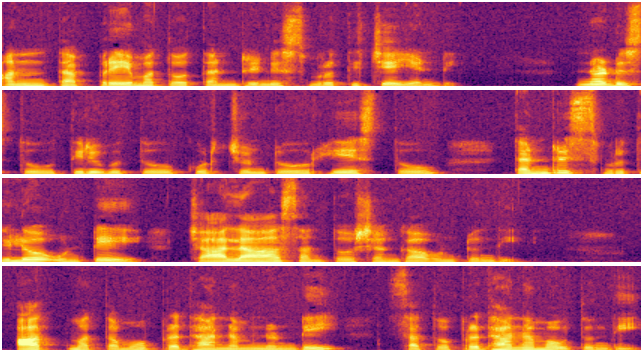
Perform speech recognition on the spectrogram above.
అంత ప్రేమతో తండ్రిని స్మృతి చేయండి. నడుస్తూ తిరుగుతూ కూర్చుంటూ లేస్తూ తండ్రి స్మృతిలో ఉంటే చాలా సంతోషంగా ఉంటుంది. ఆత్మ తమో ప్రధానం నుండి సత్వప్రధానమవుతుంది అవుతుంది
